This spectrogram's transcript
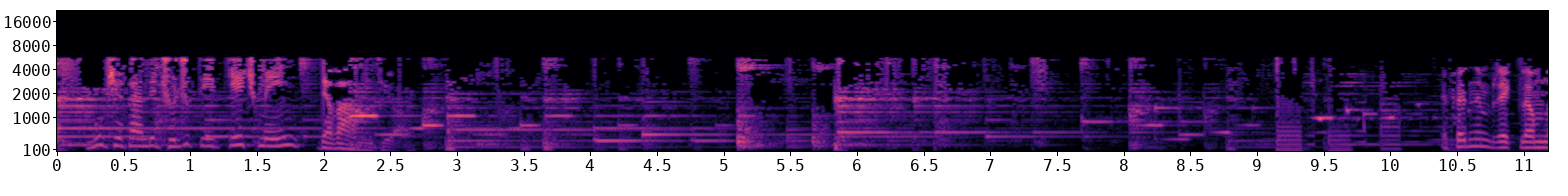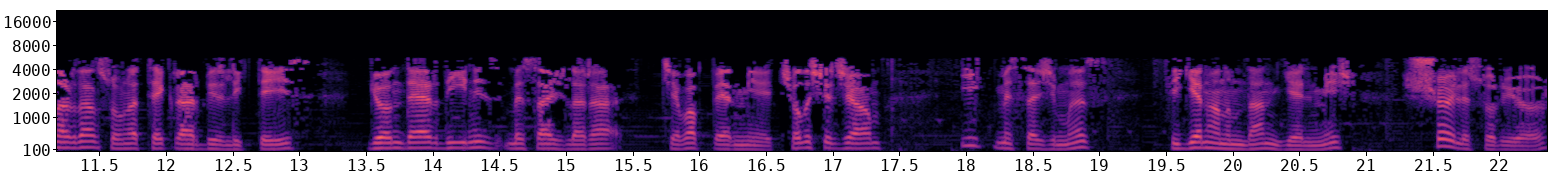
Burç Efendi çocuk deyip geçmeyin devam ediyor. Efendim reklamlardan sonra tekrar birlikteyiz. Gönderdiğiniz mesajlara cevap vermeye çalışacağım. İlk mesajımız Figen Hanım'dan gelmiş. Şöyle soruyor.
